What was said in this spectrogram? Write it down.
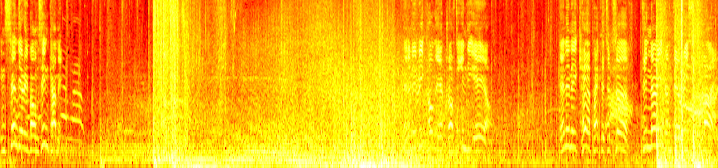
Incendiary bombs incoming. Enemy recon aircraft in the air. Enemy care package observed. Deny them their resupply.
